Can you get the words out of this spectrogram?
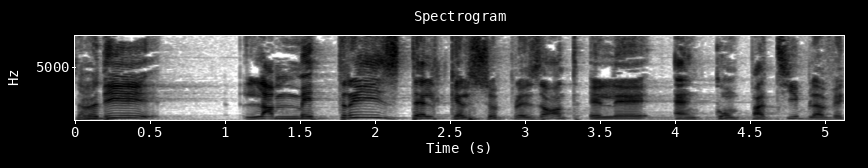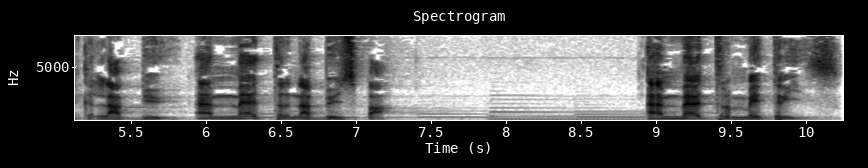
Ça veut dire la maîtrise telle qu'elle se présente, elle est incompatible avec l'abus. Un maître n'abuse pas. Un maître maîtrise.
